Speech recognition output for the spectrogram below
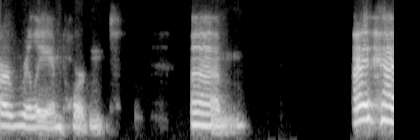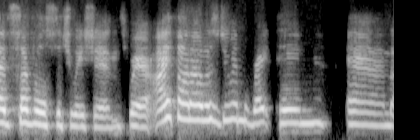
are really important. Um, I've had several situations where I thought I was doing the right thing and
